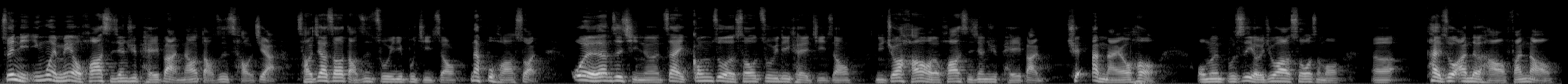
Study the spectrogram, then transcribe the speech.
所以你因为没有花时间去陪伴，然后导致吵架，吵架之后导致注意力不集中，那不划算。为了让自己呢在工作的时候注意力可以集中，你就要好好的花时间去陪伴，去按奶油后。我们不是有一句话说什么？呃，太做安得好，烦恼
